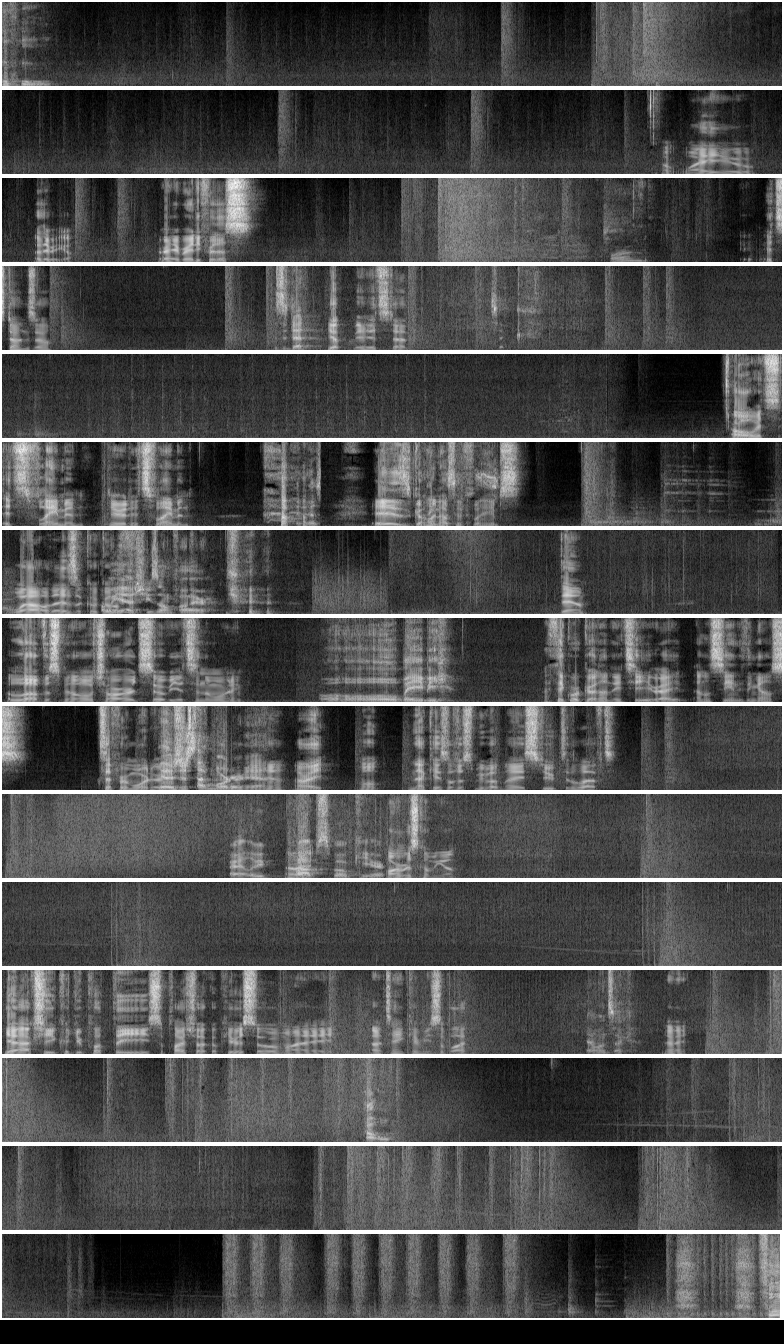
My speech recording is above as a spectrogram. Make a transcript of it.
Ooh. Oh, why are you? Oh, there we go. All right, ready for this? One. It's Dunzo. Is it dead? Yep, it's dead. Sick. Oh, it's it's flaming, dude. It's flaming. It is. It is going up in this. flames. Wow, that is a cook-off. Oh yeah, she's on fire. Damn. I love the smell of charred Soviets in the morning. oh baby. I think we're good on AT, right? I don't see anything else. Except for mortar. Yeah, it's just that mortar. Yeah. Yeah, alright. Well, in that case, I'll just move up my Stug to the left. All right, let me All pop right. smoke here. Armor's coming up. Yeah, actually, could you put the supply truck up here so my uh, tank can resupply? Yeah, one sec. Alright. Uh oh.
